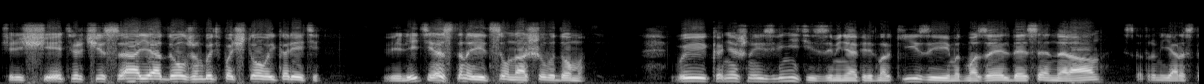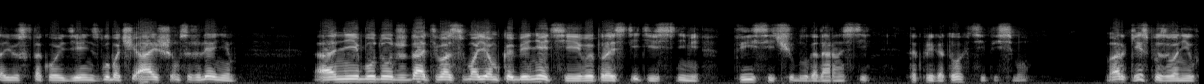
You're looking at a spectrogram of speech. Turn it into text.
Через четверть часа я должен быть в почтовой карете. Велите остановиться у нашего дома. Вы, конечно, извинитесь за меня перед маркизой и мадемуазель де Сен-Меран, с которыми я расстаюсь в такой день с глубочайшим сожалением. Они будут ждать вас в моем кабинете, и вы проститесь с ними. Тысячу благодарностей. Так приготовьте письмо. Маркиз позвонил.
